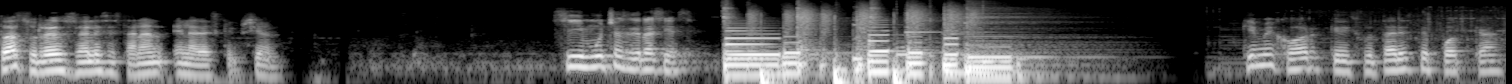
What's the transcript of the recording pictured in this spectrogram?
Todas sus redes sociales estarán en la descripción. Sí, muchas gracias. ¿Qué mejor que disfrutar este podcast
